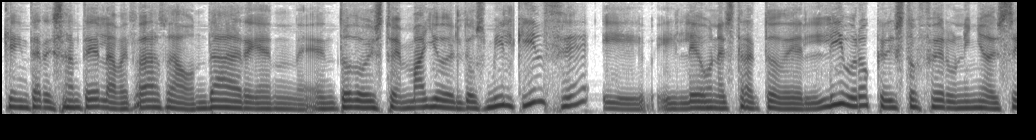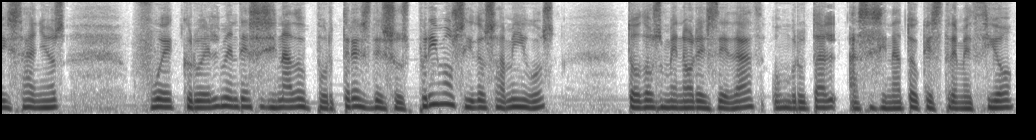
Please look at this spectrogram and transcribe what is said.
Qué interesante, la verdad, ahondar en, en todo esto en mayo del 2015 y, y leo un extracto del libro. Christopher, un niño de seis años, fue cruelmente asesinado por tres de sus primos y dos amigos, todos menores de edad, un brutal asesinato que estremeció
